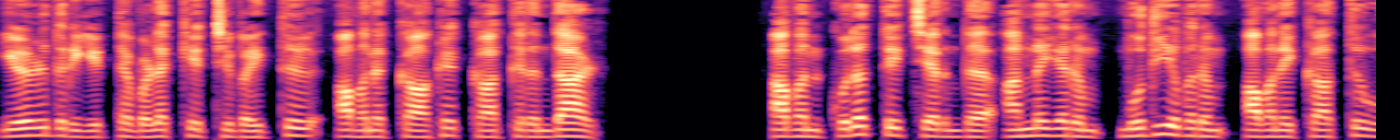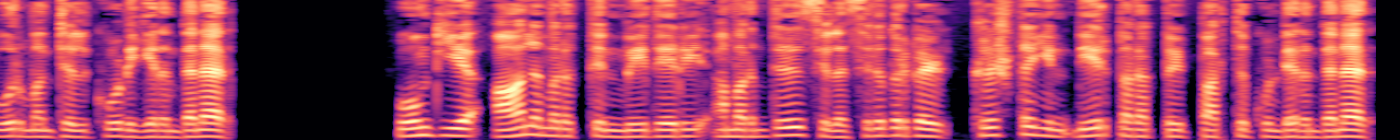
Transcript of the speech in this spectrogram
எழுதிரியிட்ட விளக்கேற்றி வைத்து அவனுக்காகக் காத்திருந்தாள். அவன் குலத்தைச் சேர்ந்த அன்னையரும் முதியவரும் அவனைக் காத்து ஊர்மன்றில் கூடியிருந்தனர். ஓங்கிய ஆலமரத்தின் மீதேறி அமர்ந்து சில சிறுவர்கள் கிருஷ்ணையின் நீர்ப்பரப்பைப் பார்த்துக் கொண்டிருந்தனர்.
